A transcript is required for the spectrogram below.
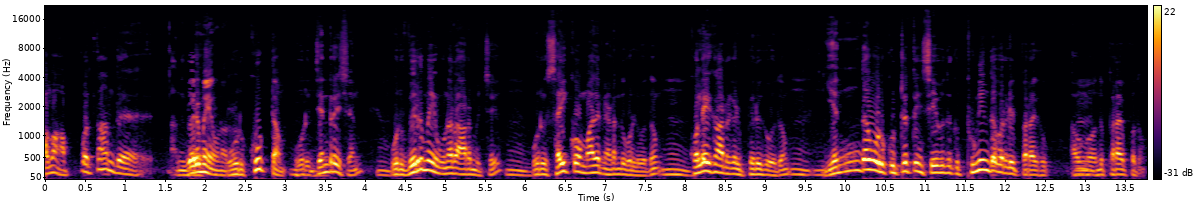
அவன் அப்பதான் அந்த அந்த வெறுமை உணர்வு ஒரு கூட்டம் ஒரு ஜெனரேஷன் ஒரு வெறுமையை உணர ஆரம்பிச்சு ஒரு சைக்கோ மாதிரி நடந்து கொள்வதும் கொலைகாரர்கள் பெருகுவதும் எந்த ஒரு குற்றத்தையும் செய்வதற்கு துணிந்தவர்கள் பிறகு அவங்க வந்து பிறப்பதும்.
